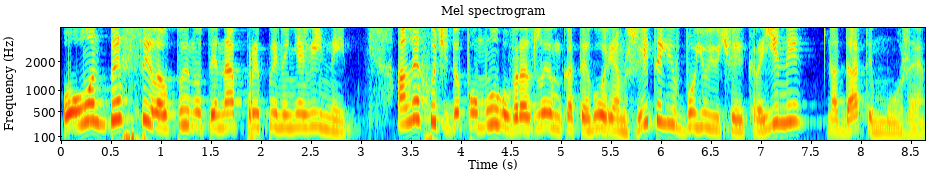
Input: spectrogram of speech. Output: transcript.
ООН безсила вплинути на припинення війни, але хоч допомогу вразливим категоріям жителів воюючої країни надати може.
